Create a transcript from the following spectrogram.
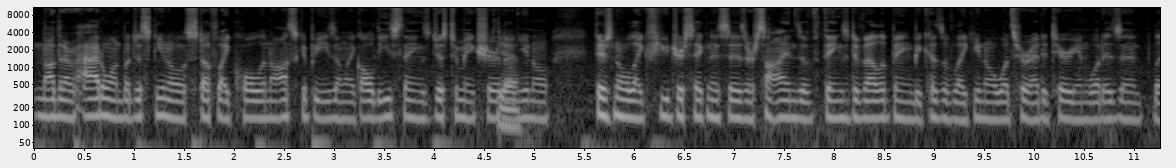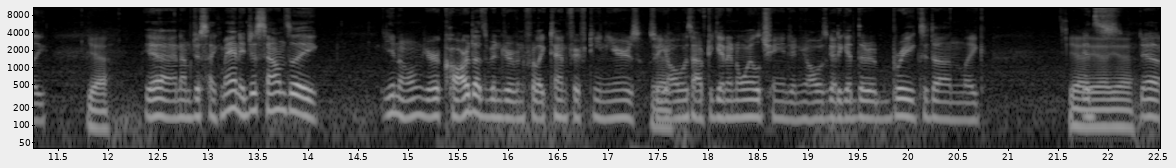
not that I've had one, but just you know stuff like colonoscopies and like all these things just to make sure that you know there's no like future sicknesses or signs of things developing because of like you know what's hereditary and what isn't. Like, Yeah. yeah, and I'm just like, man, it just sounds like. You know, you're a car that's been driven for like 10, 15 years. So you always have to get an oil change and you always got to get the brakes done. Like, Yeah. yeah. Yeah. yeah,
